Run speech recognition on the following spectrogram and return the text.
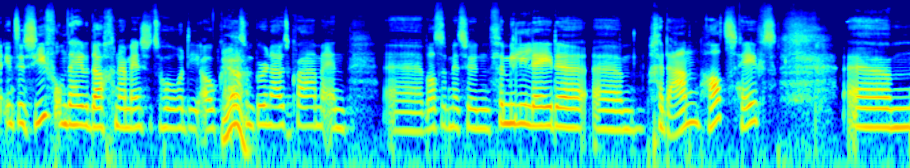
intensief om de hele dag naar mensen te horen die ook Ja. uit een burn-out kwamen. En wat het met hun familieleden ehm, gedaan had, heeft. Ehm,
